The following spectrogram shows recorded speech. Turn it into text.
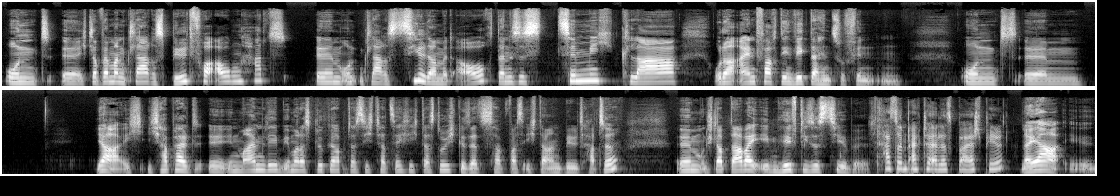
Und äh, ich glaube, wenn man ein klares Bild vor Augen hat, ähm, und ein klares Ziel damit auch, dann ist es ziemlich klar oder einfach, den Weg dahin zu finden. Und ähm, ja, ich, ich habe halt äh, in meinem Leben immer das Glück gehabt, dass ich tatsächlich das durchgesetzt habe, was ich da an Bild hatte. Ähm, und ich glaube, dabei eben hilft dieses Zielbild. Hast du ein aktuelles Beispiel? Naja, äh,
